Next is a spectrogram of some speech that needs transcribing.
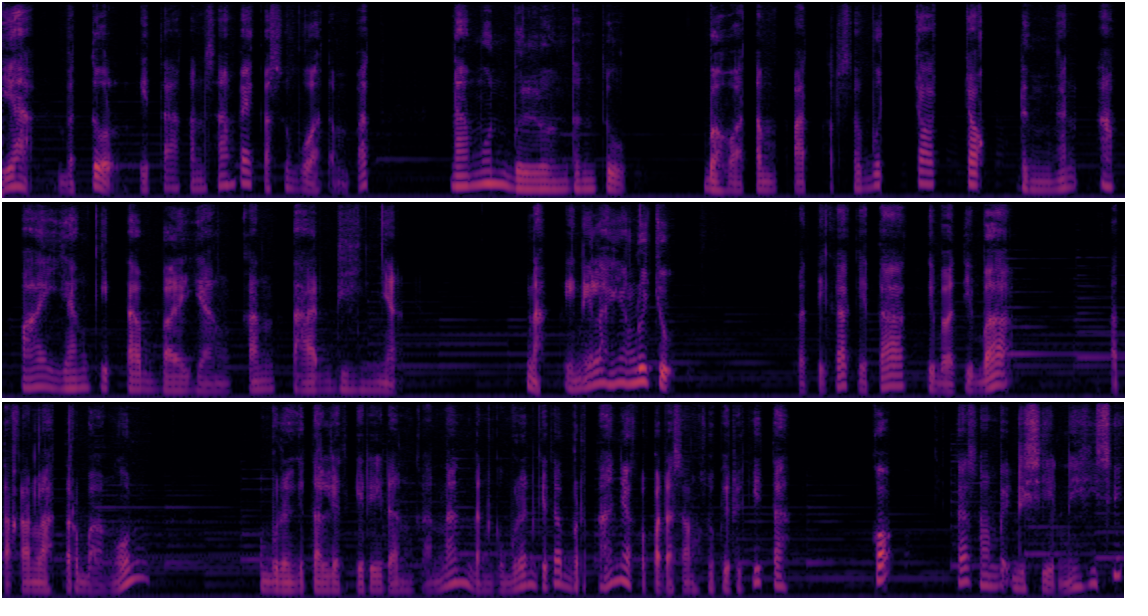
ya betul kita akan sampai ke sebuah tempat, namun belum tentu bahwa tempat tersebut cocok dengan apa yang kita bayangkan tadinya. Nah, inilah yang lucu. Ketika kita tiba-tiba katakanlah terbangun, kemudian kita lihat kiri dan kanan, dan kemudian kita bertanya kepada sang supir kita, kok kita sampai di sini sih?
